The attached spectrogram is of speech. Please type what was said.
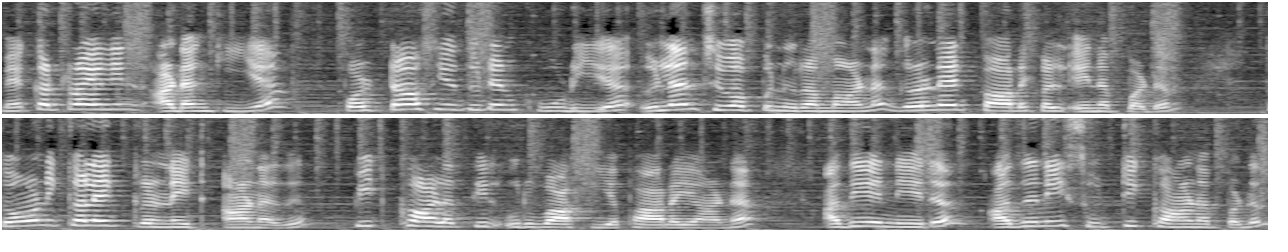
மெக்கட்ரைலின் அடங்கிய பொட்டாசியத்துடன் கூடிய இளஞ்சிவப்பு நிறமான கிரனைட் பாறைகள் எனப்படும் தோணிக்கலை கிரனைட் ஆனது பிற்காலத்தில் உருவாகிய பாறையான அதே நேரம் அதனை சுற்றி காணப்படும்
